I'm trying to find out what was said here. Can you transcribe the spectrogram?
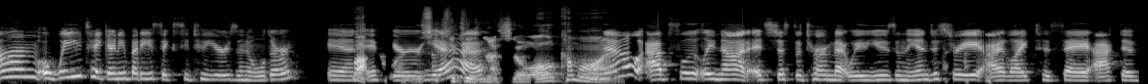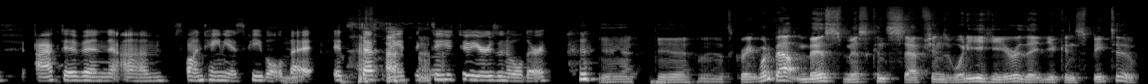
Um, we take anybody 62 years and older. And well, if you're, you're 62 yeah, not so old. Come on. no, absolutely not. It's just a term that we use in the industry. I like to say active, active and um, spontaneous people, but it's definitely 62 years and older. Yeah, yeah, that's great. What about mis misconceptions? What do you hear that you can speak to?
